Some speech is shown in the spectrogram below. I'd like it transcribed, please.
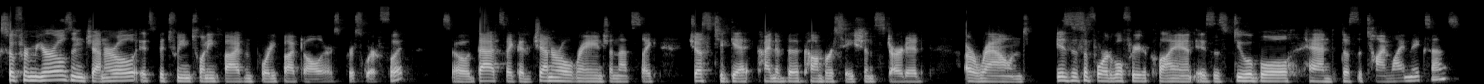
So for murals in general, it's between 25 and $45 per square foot. So that's like a general range. And that's like just to get kind of the conversation started around is this affordable for your client? Is this doable? And does the timeline make sense?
